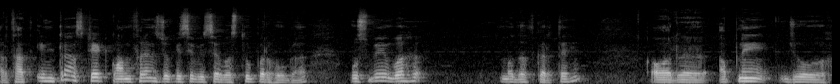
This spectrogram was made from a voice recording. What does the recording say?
अर्थात इंट्रा स्टेट कॉन्फ्रेंस जो किसी विषय वस्तु पर होगा, उसमें वह मदद करते हैं। और अपने जो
